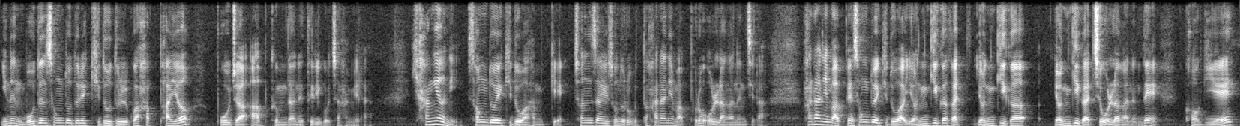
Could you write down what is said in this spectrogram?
이는 모든 성도들의 기도들과 합하여 보좌 앞 금단에 드리고자 함이라. 향연이 성도의 기도와 함께 천사의 손으로부터 하나님 앞으로 올라가는지라. 하나님 앞에 성도의 기도와 연기가 연기가 연기 같이 올라가는데 거기에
